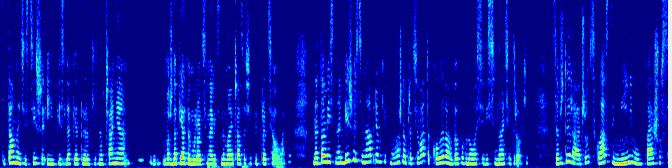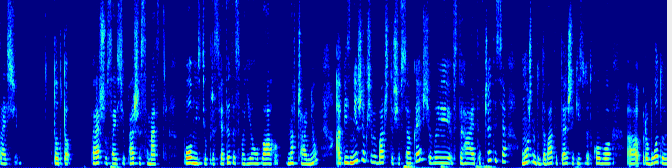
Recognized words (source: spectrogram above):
то там найчастіше і після п'яти років навчання, може на п'ятому році навіть немає часу, щоб підпрацьовувати. Натомість на більшості напрямків можна працювати, коли вам виповнилося 18 років. Завжди раджу скласти мінімум першу сесію. Тобто першу сесію, перший семестр повністю присвятити свою увагу навчанню, а пізніше, якщо ви бачите, що все окей, що ви встигаєте вчитися, можна додавати теж якусь додаткову е, роботу,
